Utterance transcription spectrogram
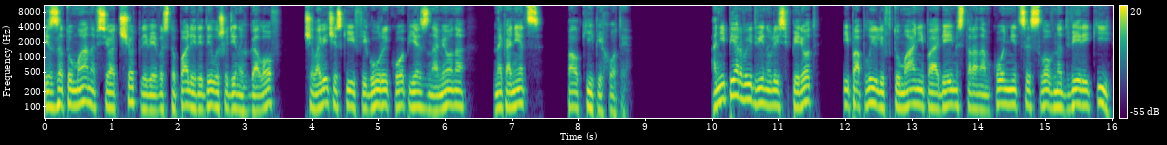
Из-за тумана все отчетливее выступали ряды лошадиных голов, человеческие фигуры, копья, знамена, наконец, полки пехоты. Они первые двинулись вперед и поплыли в тумане по обеим сторонам конницы, словно две реки,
